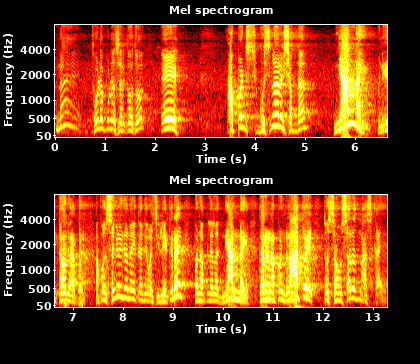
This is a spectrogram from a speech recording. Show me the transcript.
नाही थोडं पुढं सरकवतो. ए आपण घुसणारे शब्दात ज्ञान नाही. पण इथं आलोय आपण. आपण सगळेजण एका देवाची लेकर आहेत पण आपल्याला ज्ञान नाही. कारण आपण राहतोय तो संसारच नाश काय आहे.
